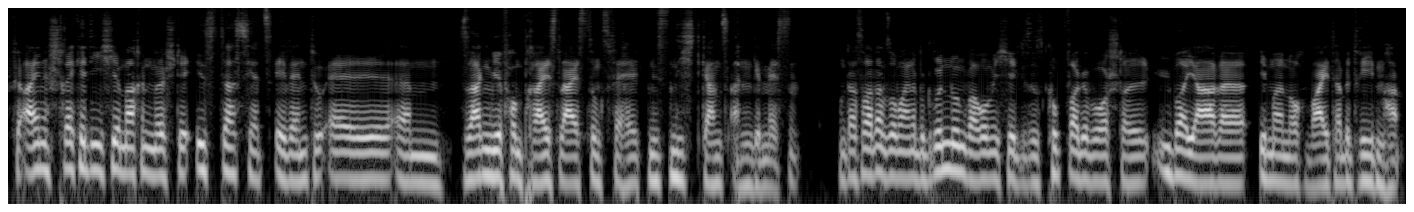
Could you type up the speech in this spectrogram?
Für eine Strecke, die ich hier machen möchte, ist das jetzt eventuell, ähm, sagen wir, vom Preis-Leistungs-Verhältnis nicht ganz angemessen. Und das war dann so meine Begründung, warum ich hier dieses Kupfergewurstel über Jahre immer noch weiter betrieben habe.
